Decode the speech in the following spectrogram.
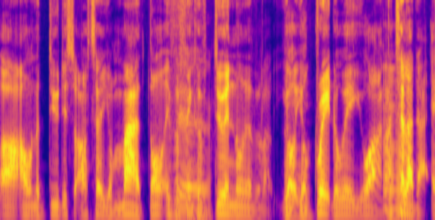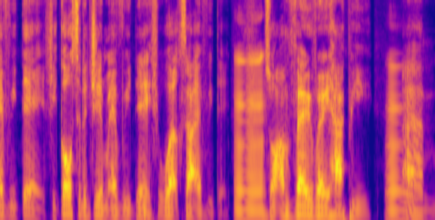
uh, I want to do this," I'll tell her, you're mad. Don't even think of doing none of that. You're Mm. you're great the way you are, and I Mm. tell her that every day. She goes to the gym every day. She works out every day. Mm, So I'm very very happy. mm. Um,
